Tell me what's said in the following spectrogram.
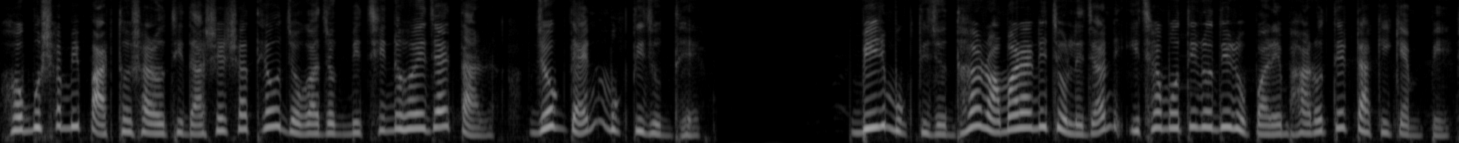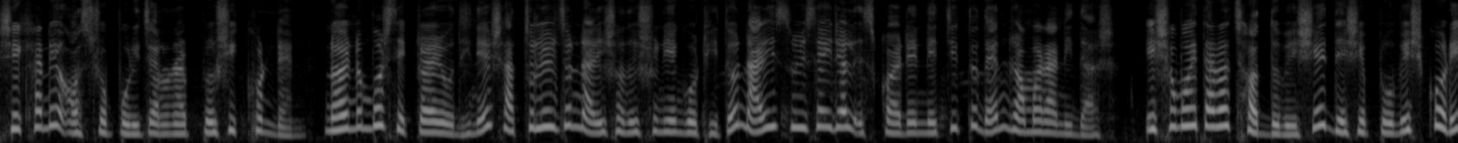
হবু স্বামী পার্থসারথী দাসের সাথেও যোগাযোগ বিচ্ছিন্ন হয়ে যায় তার। যোগ দেন মুক্তিযুদ্ধে। বীর মুক্তিযোদ্ধা রমারানী চলে যান ইছামতি নদীর উপারে ভারতের টাকি ক্যাম্পে। সেখানে অস্ত্র পরিচালনার প্রশিক্ষণ নেন। নয় নম্বর সেক্টরের অধীনে সাতচল্লিশ জন নারী সদস্য নিয়ে গঠিত নারী সুইসাইডাল স্কোয়াডের নেতৃত্ব দেন রমারানী দাস। এ সময় তারা ছদ্মবেশে দেশে প্রবেশ করে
